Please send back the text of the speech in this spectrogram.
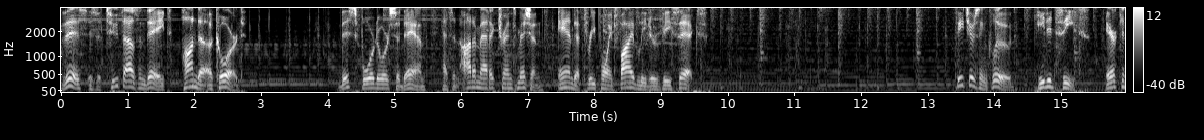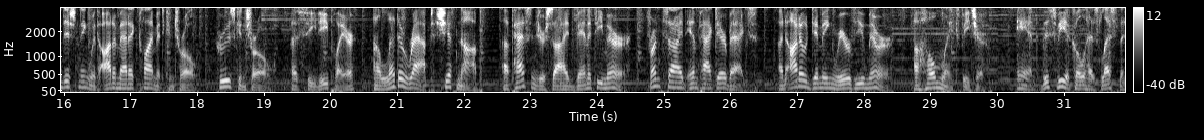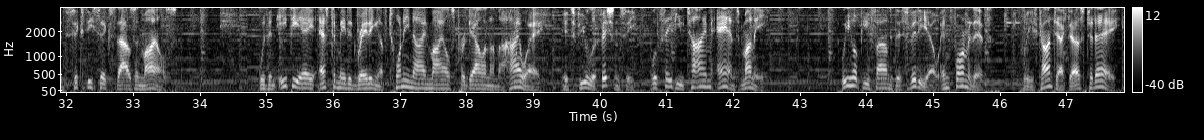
This is a 2008 Honda Accord. This four-door sedan has an automatic transmission and a 3.5-liter V6. Features include heated seats, air conditioning with automatic climate control, cruise control, a CD player, a leather-wrapped shift knob, a passenger side vanity mirror, front side impact airbags, an auto-dimming rear view mirror, a HomeLink feature, and this vehicle has less than 66,000 miles. With an EPA estimated rating of 29 miles per gallon on the highway, its fuel efficiency will save you time and money. We hope you found this video informative. Please contact us today.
